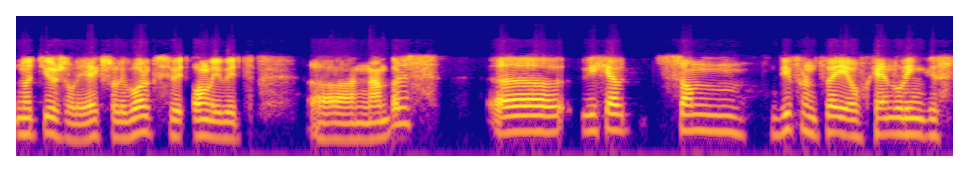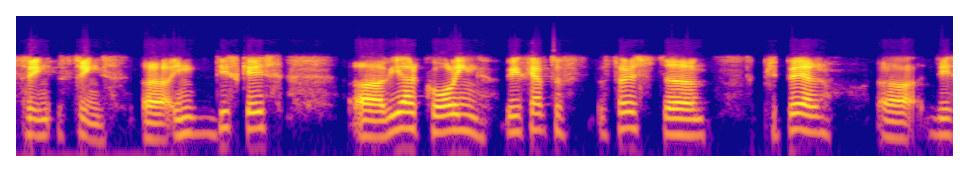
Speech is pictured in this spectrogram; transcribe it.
not usually actually works with only with uh, numbers. Uh, we have some different way of handling string, strings. Uh, in this case, uh, we are calling. We have to first uh, prepare uh, this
